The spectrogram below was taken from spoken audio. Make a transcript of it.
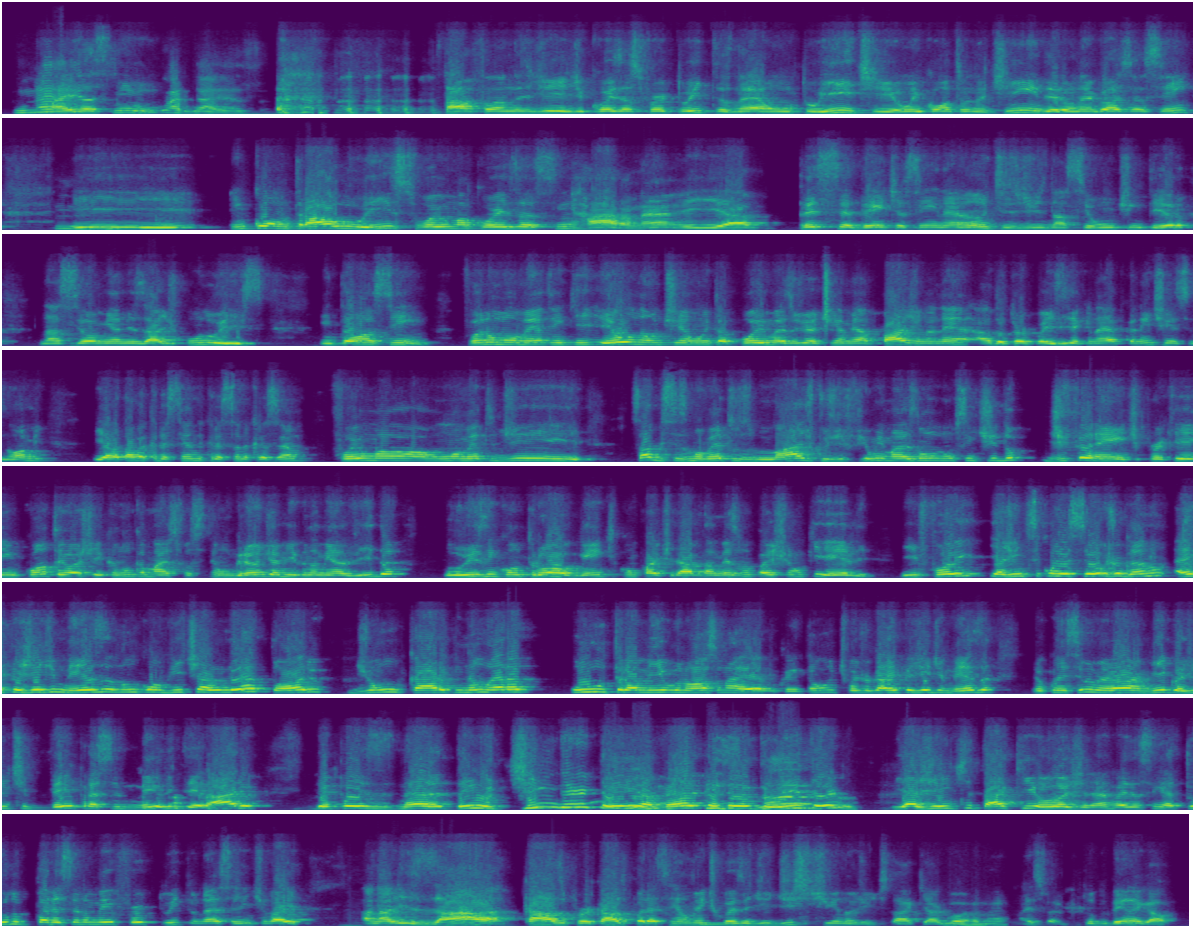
Não, Mas assim. Vamos guardar essa. Estava falando de, de coisas fortuitas, né? Um tweet, um encontro no Tinder, um negócio assim. Uhum. E encontrar o Luiz foi uma coisa assim rara, né? E a precedente, assim, né? Antes de nascer um tinteiro, nasceu a minha amizade com o Luiz. Então, assim, foi num momento em que eu não tinha muito apoio, mas eu já tinha minha página, né? A Doutor Poesia, que na época nem tinha esse nome, e ela estava crescendo, crescendo, crescendo. Foi uma, um momento de, sabe, esses momentos mágicos de filme, mas num, num, sentido diferente, porque enquanto eu achei que eu nunca mais fosse ter um grande amigo na minha vida, o Luiz encontrou alguém que compartilhava da mesma paixão que ele. E foi, e a gente se conheceu jogando RPG de mesa num convite aleatório de um cara que não era ultra amigo nosso na época. Então a gente foi jogar RPG de mesa, eu conheci meu melhor amigo, a gente veio para esse meio literário depois né, tem o Tinder, tem a Beca, tem o Twitter, e a gente está aqui hoje, né? Mas assim, é tudo parecendo meio fortuito, né? Se a gente vai analisar caso por caso, parece realmente coisa de destino a gente estar tá aqui agora, né? Mas é tudo bem legal.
